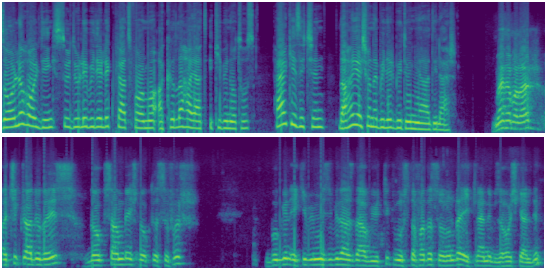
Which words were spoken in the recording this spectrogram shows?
Zorlu Holding Sürdürülebilirlik Platformu Akıllı Hayat 2030, herkes için daha yaşanabilir bir dünya diler. Merhabalar, Açık Radyo'dayız. 95.0. Bugün ekibimizi biraz daha büyüttük. Mustafa da sonunda eklendi bize. Hoş geldin.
